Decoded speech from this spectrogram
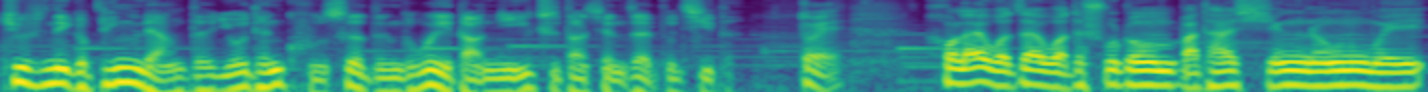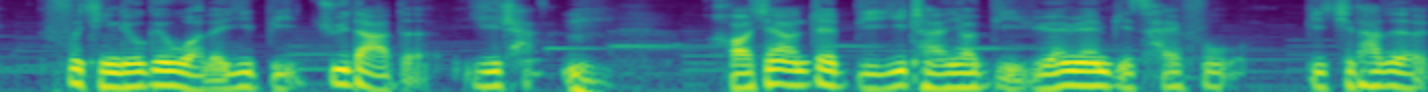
就是那个冰凉的、有点苦涩的那个味道，你一直到现在都记得。对，后来我在我的书中把它形容为父亲留给我的一笔巨大的遗产，嗯。好像这笔遗产要比远远比财富，比其他的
